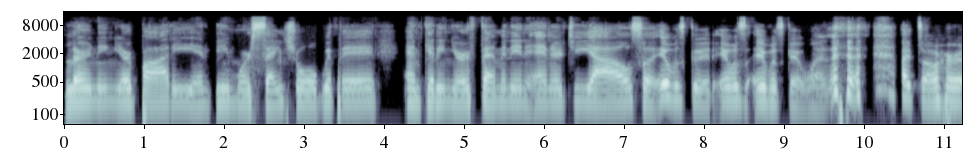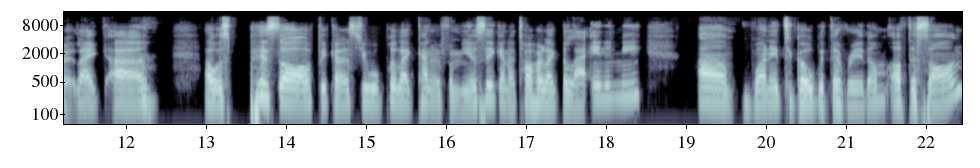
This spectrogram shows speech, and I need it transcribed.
learning your body and being more sensual with it and getting your feminine energy out so it was good it was it was good one i told her like uh i was pissed off because she would put like kind of for music and i told her like the latin in me um wanted to go with the rhythm of the song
